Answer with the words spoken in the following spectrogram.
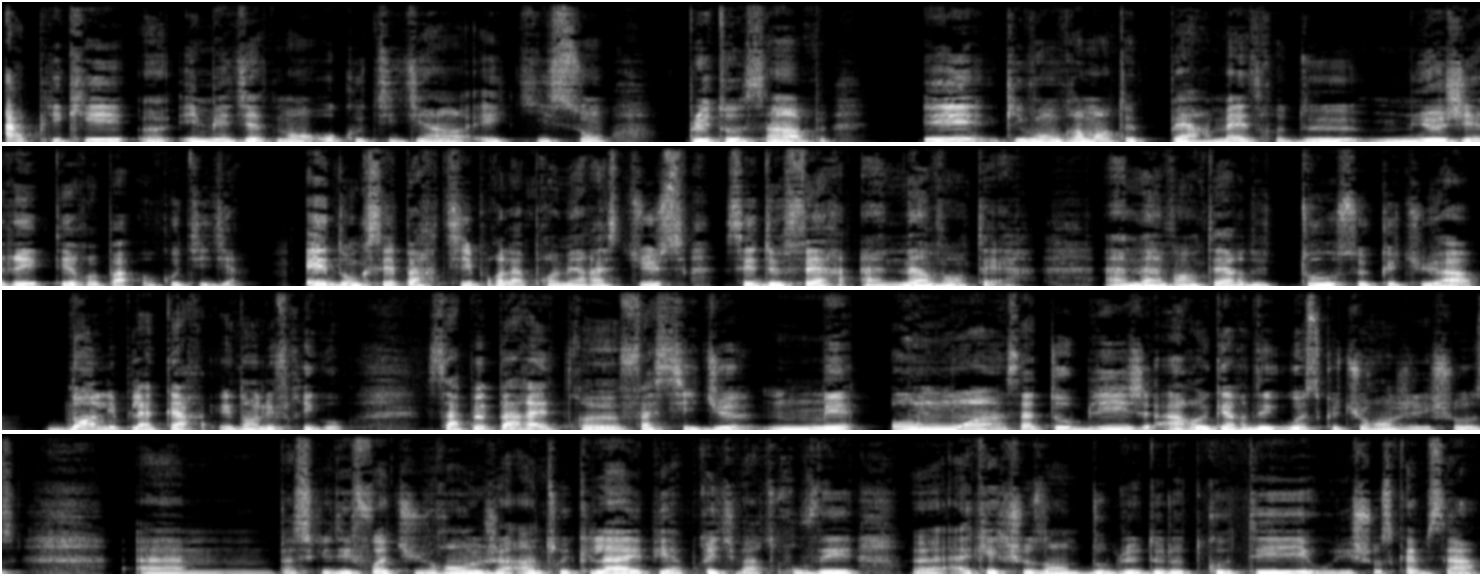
appliquer euh, immédiatement au quotidien et qui sont plutôt simples et qui vont vraiment te permettre de mieux gérer tes repas au quotidien. Et donc c'est parti pour la première astuce, c'est de faire un inventaire. Un inventaire de tout ce que tu as dans les placards et dans le frigo. Ça peut paraître euh, fastidieux, mais au moins ça t'oblige à regarder où est-ce que tu ranges les choses. Euh, parce que des fois tu ranges un truc là et puis après tu vas trouver euh, quelque chose en double de l'autre côté ou les choses comme ça.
